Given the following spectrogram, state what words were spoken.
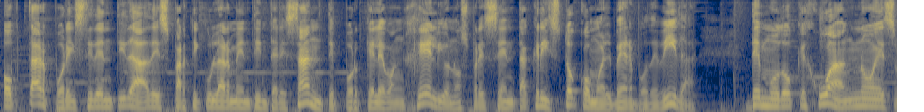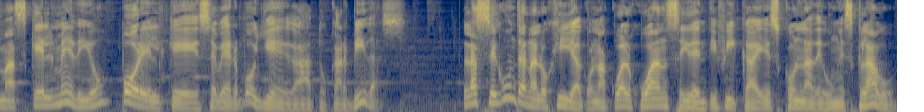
Optar por esta identidad es particularmente interesante porque el Evangelio nos presenta a Cristo como el verbo de vida, de modo que Juan no es más que el medio por el que ese verbo llega a tocar vidas. La segunda analogía con la cual Juan se identifica es con la de un esclavo.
